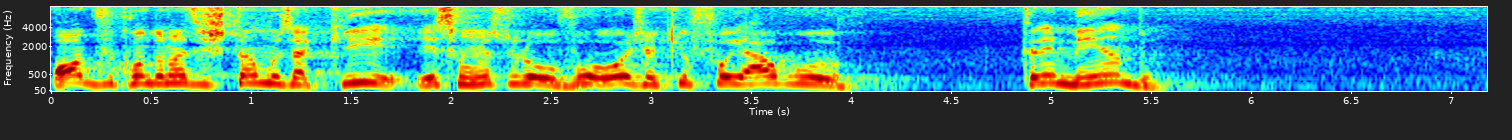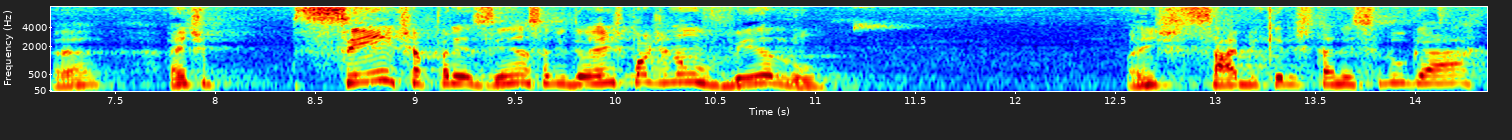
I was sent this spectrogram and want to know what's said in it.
Óbvio, quando nós estamos aqui, esse momento de louvor hoje aqui foi algo tremendo. Né? A gente sente a presença de Deus, a gente pode não vê-lo, a gente sabe que Ele está nesse lugar.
